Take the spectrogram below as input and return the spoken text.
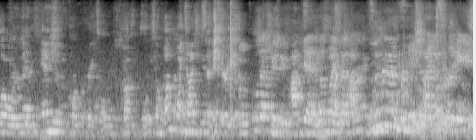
lower than any of the corporate rates across the board. So one point nine percent is very good. Well, that's good news. Again, that's what I said. I'm limited information. I just heard eighty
